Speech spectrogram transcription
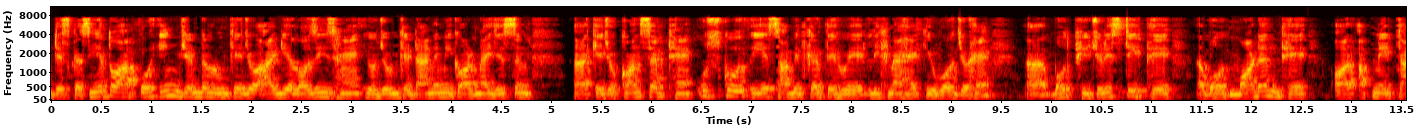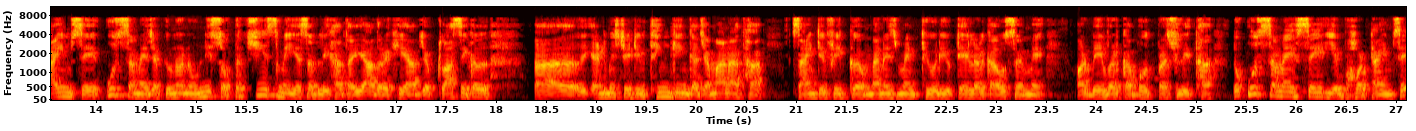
discuss ये तो आपको इन जनरल उनके जो आइडियोलॉजीज हैं, जो उनके डायनेमिक ऑर्गेनाइजेशन के जो कॉन्सेप्ट हैं, उसको ये साबित करते हुए लिखना है कि वो जो है बहुत फ्यूचरिस्टिक थे बहुत मॉडर्न थे और अपने टाइम से, उस समय जबकि उन्होंने 1925 में ये सब लिखा था, याद रखिए आप, जब क्लासिकल एडमिनिस्ट्रेटिव थिंकिंग का जमाना था साइंटिफिक मैनेजमेंट थ्योरी टेलर का उस समय और बेवर का बहुत प्रचलित था। तो उस समय से ये बहुत टाइम से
